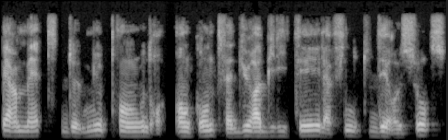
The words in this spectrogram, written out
permettent de mieux prendre en compte la durabilité et la finitude des ressources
